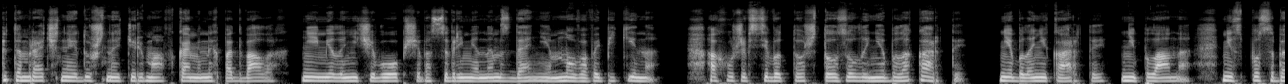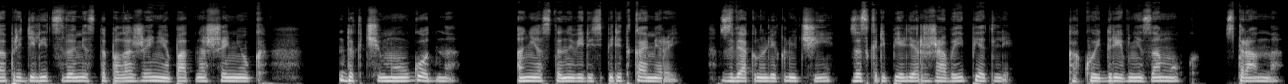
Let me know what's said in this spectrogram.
Эта мрачная и душная тюрьма в каменных подвалах не имела ничего общего с современным зданием Нового Пекина. А хуже всего то, что у Золы не было карты. Не было ни карты, ни плана, ни способа определить свое местоположение по отношению к... да к чему угодно. Они остановились перед камерой. Звякнули ключи, заскрипели ржавые петли. Какой древний замок. Странно.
